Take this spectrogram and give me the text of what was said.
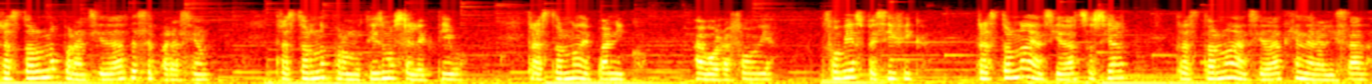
Trastorno por ansiedad de separación, trastorno por mutismo selectivo, trastorno de pánico, agorafobia, fobia específica, trastorno de ansiedad social, trastorno de ansiedad generalizada,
